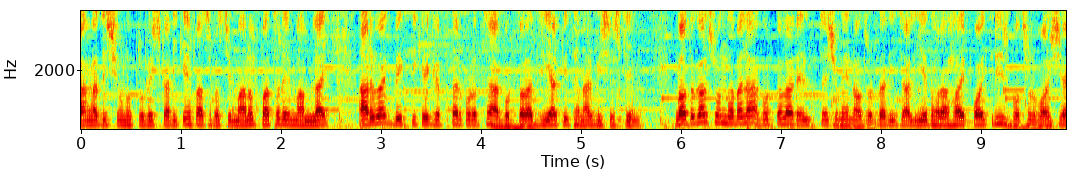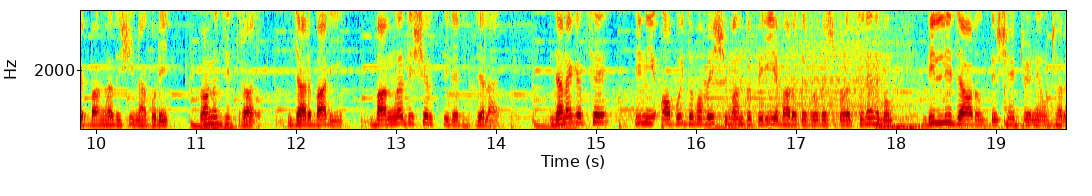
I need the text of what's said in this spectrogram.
বাংলাদেশি অনুপ্রবেশকারীকে, পাশাপাশি মানব পাচারের মামলায় আরও এক ব্যক্তিকে গ্রেপ্তার করেছে আগরতলা জিআরপি থানার বিশেষ টিম। গতকাল সন্ধ্যাবেলা আগরতলা রেল স্টেশনে নজরদারি চালিয়ে ধরা হয় পঁয়ত্রিশ বছর বয়সী এক বাংলাদেশি নাগরিক প্রণজিৎ রয়, যার বাড়ি বাংলাদেশের সিলেট জেলায়। জানা গেছে, তিনি অবৈধভাবে সীমান্ত পেরিয়ে ভারতে প্রবেশ করেছিলেন এবং দিল্লি যাওয়ার উদ্দেশ্যে ট্রেনে ওঠার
